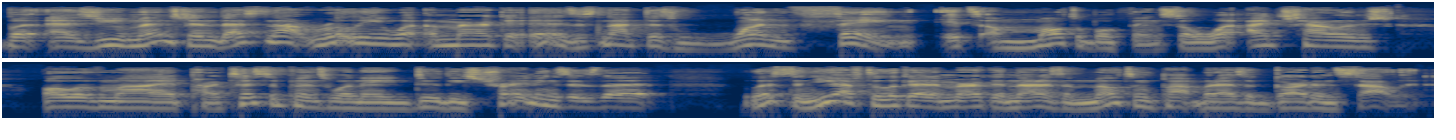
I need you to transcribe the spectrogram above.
But as you mentioned, that's not really what America is. It's not this one thing. It's a multiple thing. So what I challenge all of my participants when they do these trainings is that listen, you have to look at America not as a melting pot, but as a garden salad.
